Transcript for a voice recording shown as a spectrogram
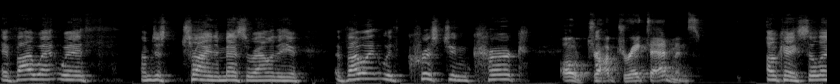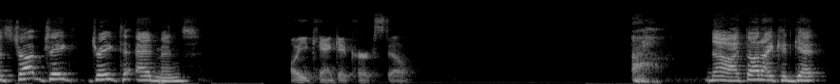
If I went with, I'm just trying to mess around with it here. If I went with Christian Kirk, Oh, drop Drake to Edmonds. okay, so let's drop Jake Drake to Edmonds. Oh, you can't get Kirk still. Oh, No, I thought I could get.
